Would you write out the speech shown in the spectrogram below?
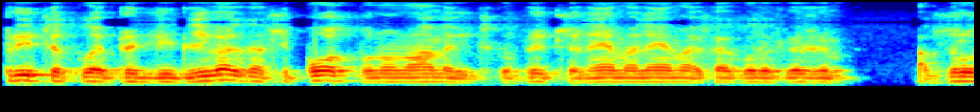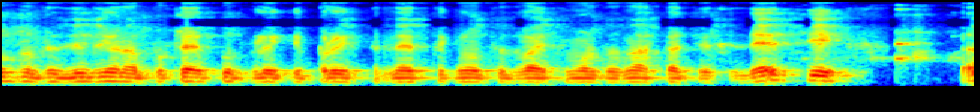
priča koja je predvidljiva, znači potpuno ono američka priča, nema, nema, kako da kažem, apsolutno predvidljiva na početku, otprilike prvih 15 minuta, 20 možda zna šta će se desiti, e,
